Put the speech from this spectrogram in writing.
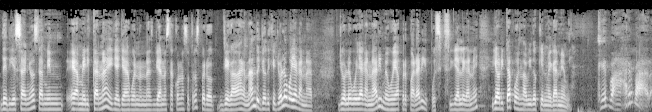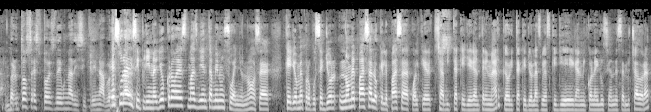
de 10 años, también eh, americana, ella ya, bueno, na- ya no está con nosotros, pero llegaba ganando. Yo dije, yo le voy a ganar, yo le voy a ganar y me voy a preparar y pues sí, ya le gané. Y ahorita pues no ha habido quien me gane a mí. ¡Qué bárbara! Pero entonces esto es de una disciplina brutal. Es una disciplina, yo creo es más bien también un sueño, ¿no? O sea, que yo me propuse, yo no me pasa lo que le pasa a cualquier chavita que llega a entrenar, que ahorita que yo las veo es que llegan y con la ilusión de ser luchadora,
